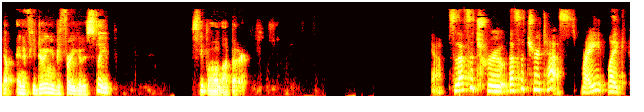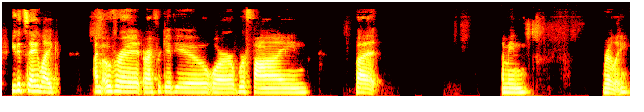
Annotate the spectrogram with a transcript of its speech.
Yep. And if you're doing it before you go to sleep, sleep a whole lot better yeah so that's the true that's the true test right like you could say like i'm over it or i forgive you or we're fine but i mean really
